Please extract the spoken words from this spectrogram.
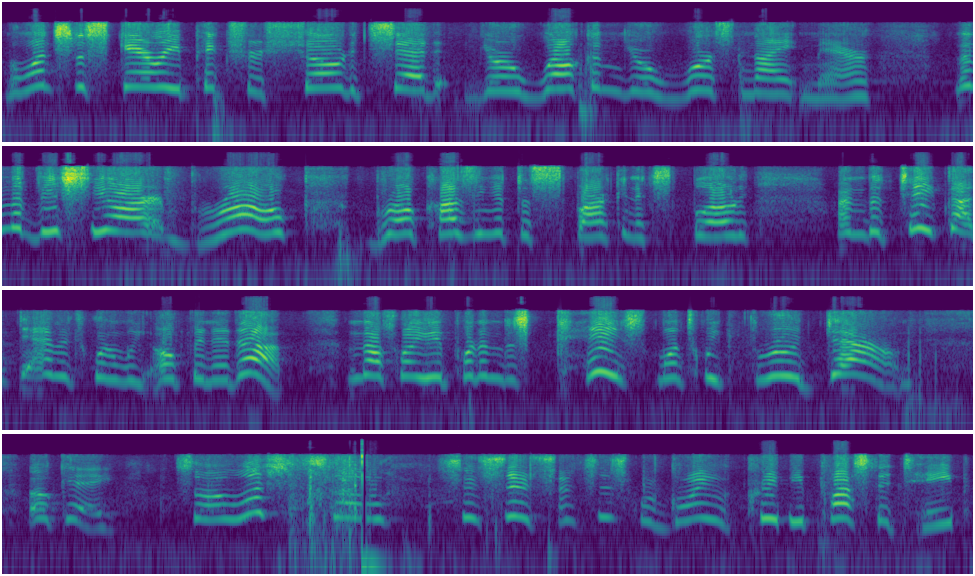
once the scary picture showed, it said, "You're welcome, your worst nightmare." Then the VCR broke, broke, causing it to spark and explode, and the tape got damaged when we opened it up. And that's why we put in this case once we threw it down. Okay, so let's, so, since, since, we're going with creepy pasta tape,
